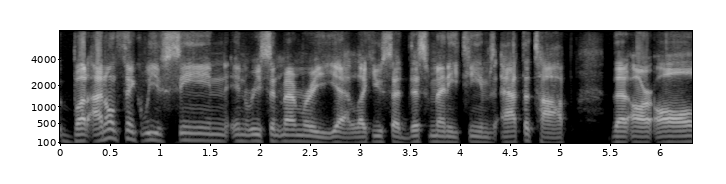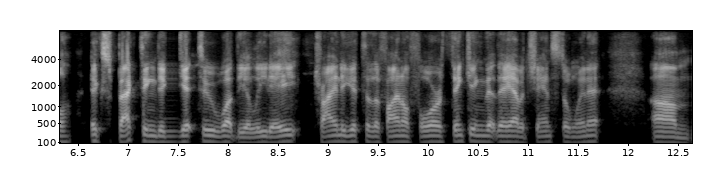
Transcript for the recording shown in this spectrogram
but I don't think we've seen in recent memory yet, like you said, this many teams at the top that are all expecting to get to what the Elite Eight, trying to get to the Final Four, thinking that they have a chance to win it. Um,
